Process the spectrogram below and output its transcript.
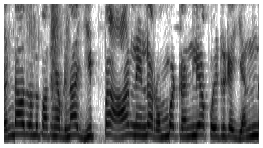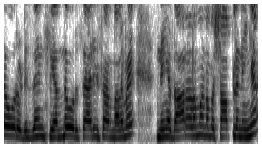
ரெண்டாவது வந்து பார்த்தீங்க அப்படின்னா இப்போ ஆன்லைனில் ரொம்ப ட்ரெண்ட்லியாக போயிட்டுருக்க எந்த ஒரு டிசைன்ஸ் எந்த ஒரு சாரீஸாக இருந்தாலுமே நீங்கள் தாராளமாக நம்ம ஷாப்பில் நீங்கள்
